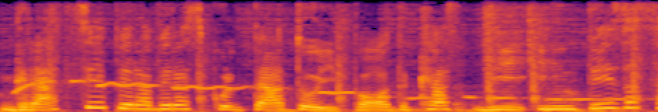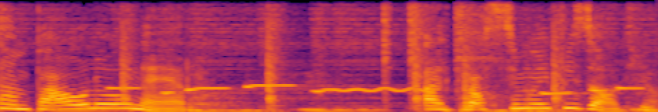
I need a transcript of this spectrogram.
Grazie per aver ascoltato i podcast di Intesa San Paolo On Air. Al prossimo episodio.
